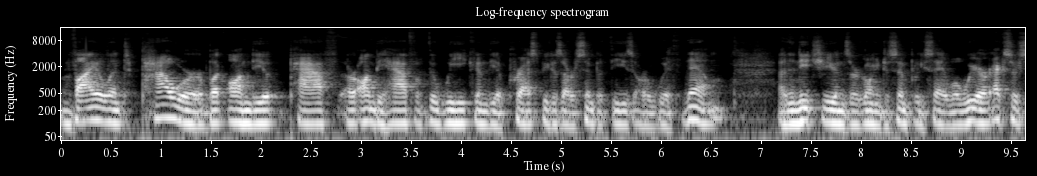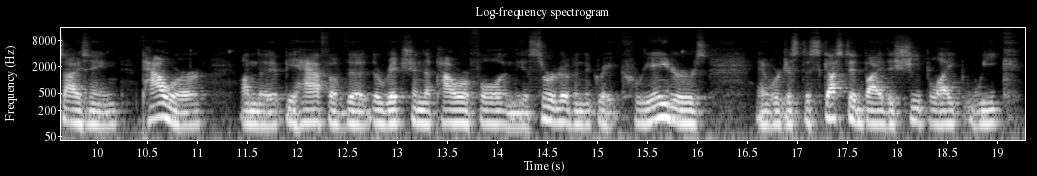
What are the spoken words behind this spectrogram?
violent power, but on the path or on behalf of the weak and the oppressed because our sympathies are with them. And the Nietzscheans are going to simply say, well, we are exercising power on the behalf of the, the rich and the powerful and the assertive and the great creators. And we're just disgusted by the sheep like, weak,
